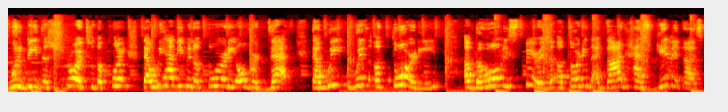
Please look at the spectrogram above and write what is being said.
would be destroyed to the point that we have even authority over death. That we, with authority of the Holy Spirit, the authority that God has given us,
